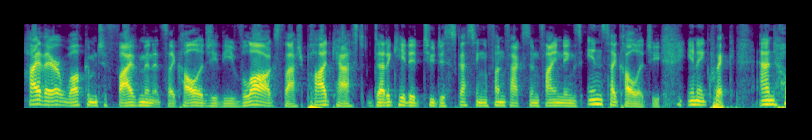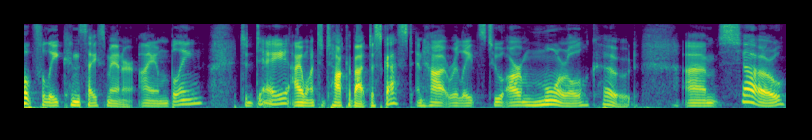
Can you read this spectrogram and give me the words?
Hi there, welcome to 5 Minute Psychology, the vlog slash podcast dedicated to discussing fun facts and findings in psychology in a quick and hopefully concise manner. I am Blaine. Today I want to talk about disgust and how it relates to our moral code. Um, so,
